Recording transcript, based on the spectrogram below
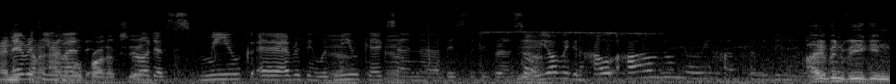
Any kind of everything animal with products, yeah. products, milk, uh, everything with Yeah, milk, eggs, yeah. and uh, this is different. So you're vegan. How how long you have you been? Vegan? I've been vegan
